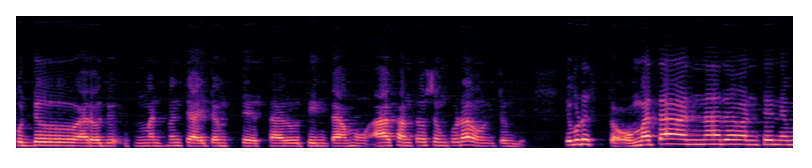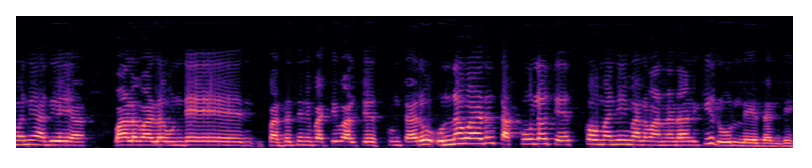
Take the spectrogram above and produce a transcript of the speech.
ఫుడ్ ఆ రోజు మంచి మంచి ఐటమ్స్ చేస్తారు తింటాము. ఆ సంతోషం కూడా ఉంటుంది. ఇప్పుడు స్తోమత అన్నారు అంటేనేమోని అది వాళ్ళ వాళ్ళ ఉండే పద్ధతిని బట్టి వాళ్ళు చేసుకుంటారు. ఉన్నవాడు తక్కువలో చేసుకోమని మనం అనడానికి రూల్ లేదండి.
